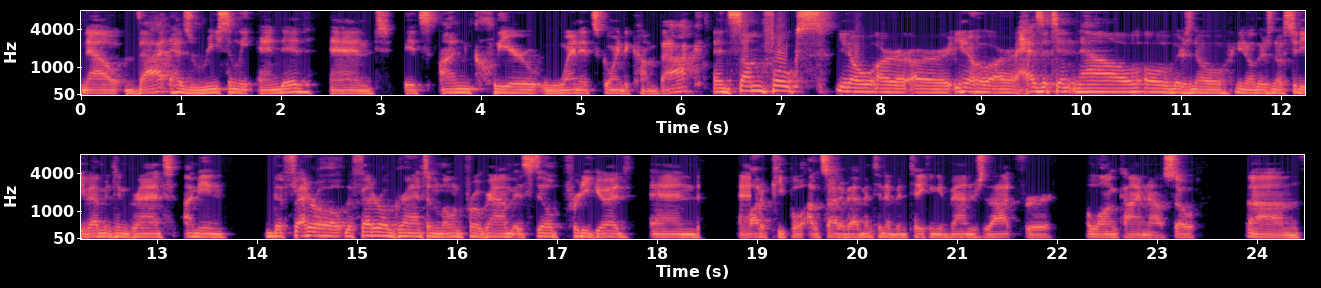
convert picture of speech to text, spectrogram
Now that has recently ended and it's unclear when it's going to come back. And some folks, you know, are, are, you know, are hesitant now. Oh, there's no, you know, there's no city of Edmonton grant. I mean, the federal the federal grant and loan program is still pretty good. And, and, a lot of people outside of Edmonton have been taking advantage of that for a long time now. So um,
